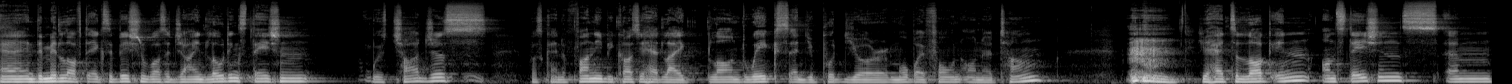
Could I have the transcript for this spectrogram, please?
Uh, in the middle of the exhibition was a giant loading station with charges. It was kind of funny because you had like blonde wigs and you put your mobile phone on a tongue. you had to log in on stations um,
